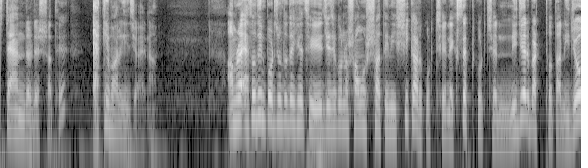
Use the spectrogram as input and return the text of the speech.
স্ট্যান্ডার্ডের সাথে একেবারেই যায় না। আমরা এতদিন পর্যন্ত দেখেছি যে যে কোনো সমস্যা তিনি স্বীকার করছেন একসেপ্ট করছেন, নিজের ব্যর্থতা নিজেও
